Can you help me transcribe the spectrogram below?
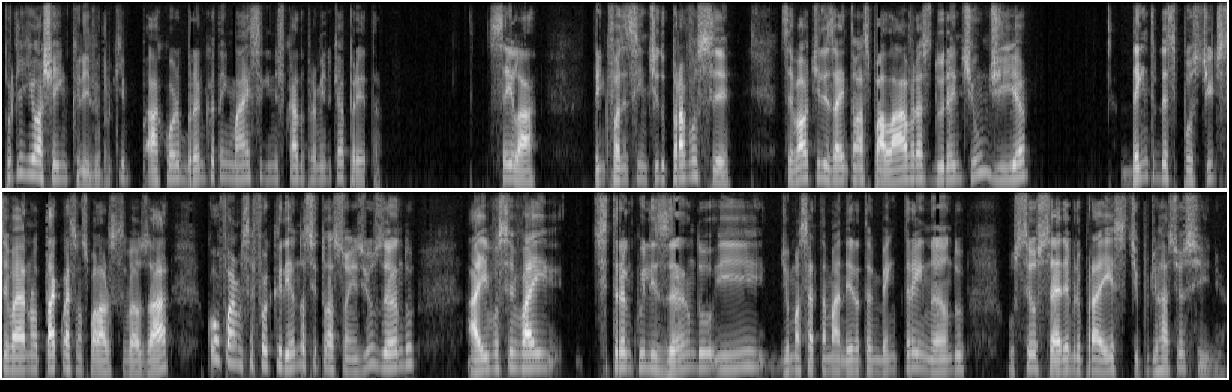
por que eu achei incrível? Porque a cor branca tem mais significado para mim do que a preta. Sei lá. Tem que fazer sentido para você. Você vai utilizar então as palavras durante um dia. Dentro desse post-it, você vai anotar quais são as palavras que você vai usar. Conforme você for criando as situações e usando, aí você vai se tranquilizando e, de uma certa maneira, também treinando o seu cérebro para esse tipo de raciocínio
